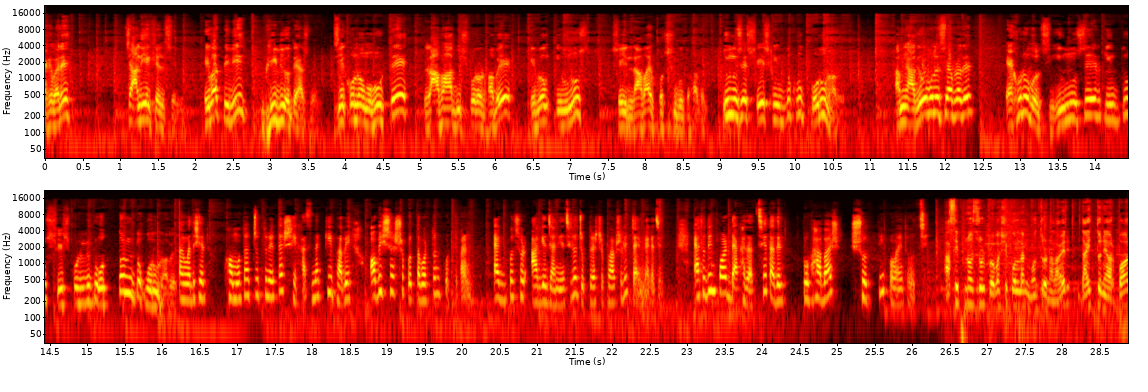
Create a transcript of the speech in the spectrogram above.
একেবারে চালিয়ে খেলছেন। এবার তিনি ভিডিওতে আসবেন। যে কোনো মুহূর্তে লাভা বিস্ফোরণ হবে এবং ইউনুস সেই লাভায় ভস্মীভূত হবে। ইউনুসের শেষ কিন্তু খুব করুণ হবে। আমি আগেও বলেছি আপনাদের এখনও বলছি ইউনুসের কিন্তু শেষ পরিণতি অত্যন্ত করুণ হবে। বাংলাদেশের ক্ষমতাচ্যুত নেতা শেখ হাসিনা কীভাবে অবিশ্বাস্য প্রত্যাবর্তন করতে পারেন? এক বছর আগে জানিয়েছিল যুক্তরাষ্ট্রের প্রভাবশালী টাইম ম্যাগাজিন। এতদিন পর দেখা যাচ্ছে তাদের পূর্বাভাস সত্যি প্রমাণিত হচ্ছে। আসিফ নজরুল প্রবাসী কল্যাণ মন্ত্রণালয়ের দায়িত্ব নেওয়ার পর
